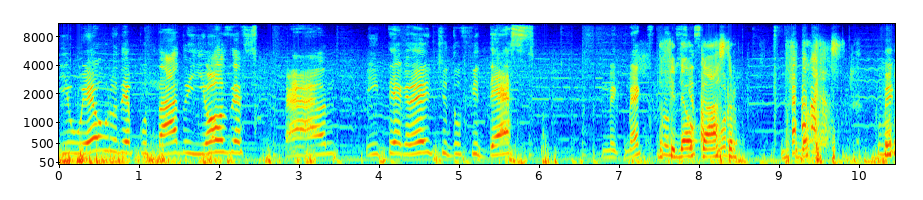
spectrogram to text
e o eurodeputado Josef Scar, integrante do Fidesz. Como é, é que se Do pronuncia Fidel essa porra? Castro. Do Fidel Castro. Como é que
